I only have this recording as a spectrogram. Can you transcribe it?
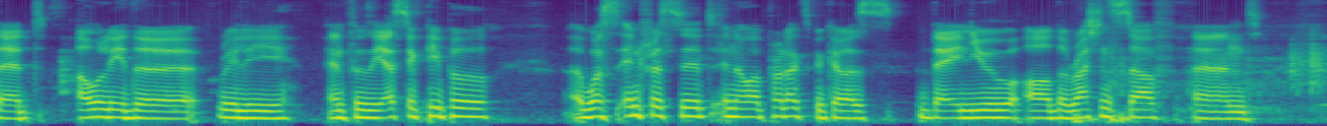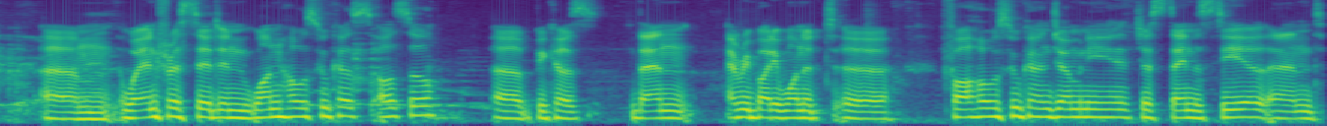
that only the really enthusiastic people uh, was interested in our products because they knew all the Russian stuff and um, were interested in one hose hookahs also uh, because then everybody wanted uh, four hose hookah in Germany, just stainless steel and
